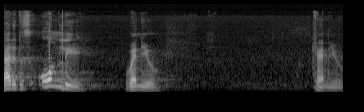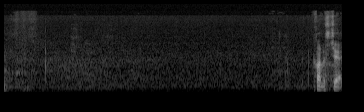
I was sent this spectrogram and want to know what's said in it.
that it is only when you can you Conus chair.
